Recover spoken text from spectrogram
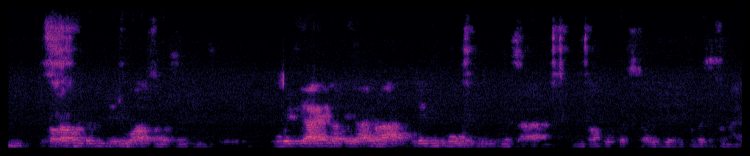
O pessoal estava comentando desde o Watson bastante. O API da API lá, ele é muito bom se a começar a montar um pouco essa história de agentes conversacionais.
